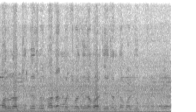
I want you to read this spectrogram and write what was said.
મારું નામ જિજ્ઞેશભાઈ પાઠક, પંચમહાલ જિલ્લા ભારતીય જનતા પાર્ટી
